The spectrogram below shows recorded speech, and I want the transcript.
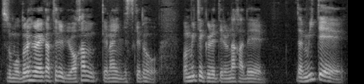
ちょっともうどれぐらいかテレビわかんってないんですけど、まあ、見てくれてる中で、じゃあ見て、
